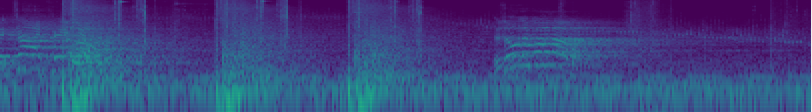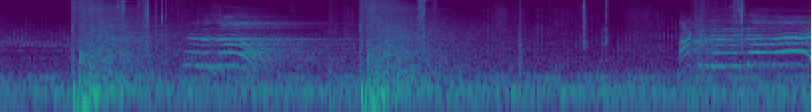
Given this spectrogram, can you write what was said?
Keep it tight, people! There's only one of them! Clear the zone! I can do this all day!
